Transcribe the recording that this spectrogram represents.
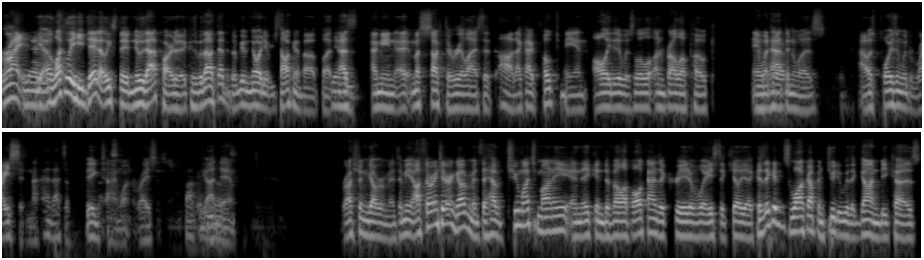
Right. Then- yeah. Luckily, he did. At least they knew that part of it. Because without that, we have no idea what you're talking about. But Yeah. that's, I mean, it must suck to realize that, oh, that guy poked me, and all he did was a little umbrella poke. And what Okay. happened was, I was poisoned with ricin. Eh, that's a big time one. Ricin. Goddamn. nuts. Russian governments. I mean, authoritarian governments. They have too much money, and they can develop all kinds of creative ways to kill you. Because they could just walk up and shoot you with a gun because,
